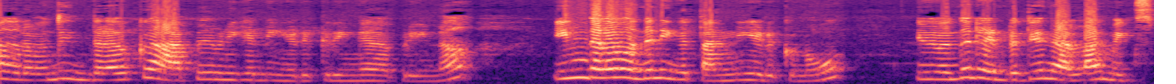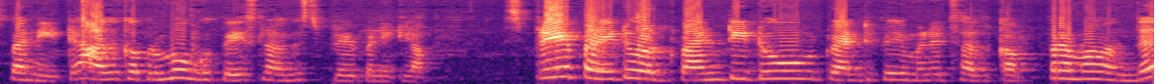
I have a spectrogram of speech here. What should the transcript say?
அதில் வந்து இந்த அளவுக்கு ஆப்பிள் வினிகர் நீங்கள் எடுக்கிறீங்க அப்படின்னா இந்த அளவு வந்து நீங்கள் தண்ணி எடுக்கணும். இது வந்து ரெண்டுத்தையும் நல்லா மிக்ஸ் பண்ணிட்டு அதுக்கப்புறமா உங்கள் ஃபேஸில் வந்து ஸ்ப்ரே பண்ணிக்கலாம். ஸ்ப்ரே பண்ணிட்டு ஒரு twenty to twenty five minutes அதுக்கப்புறமா வந்து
